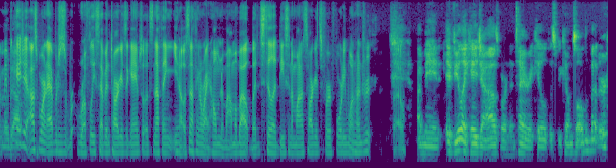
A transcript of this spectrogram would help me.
I mean, no but doubt. KJ Osborn averages r- roughly seven targets a game, so it's nothing. You know, it's nothing to write home to mom about. But it's still a decent amount of targets for forty one hundred. So I mean, if you like KJ Osborn, and Tyreek Hill this becomes all the better.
